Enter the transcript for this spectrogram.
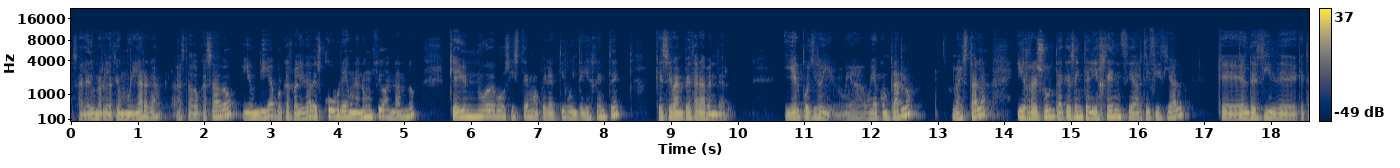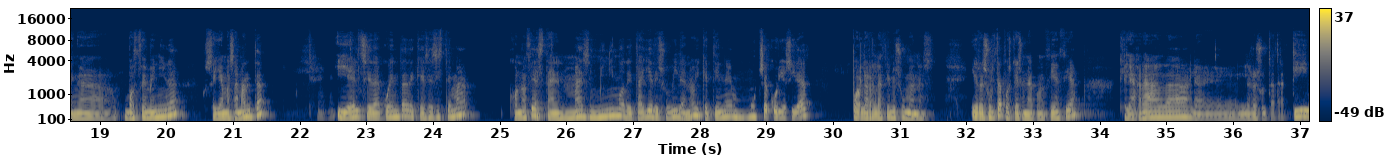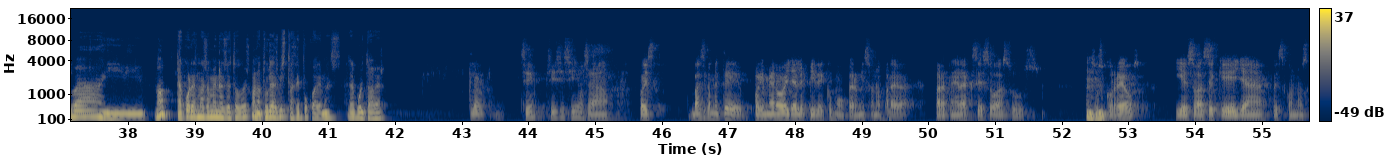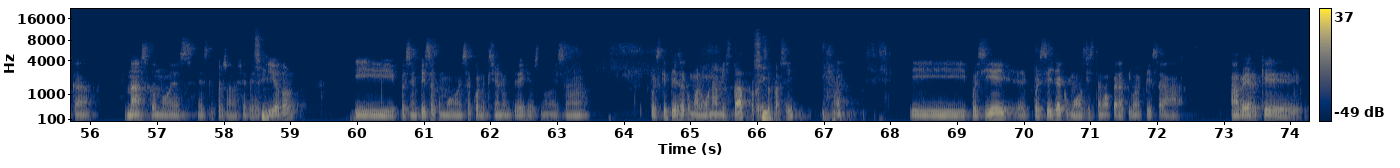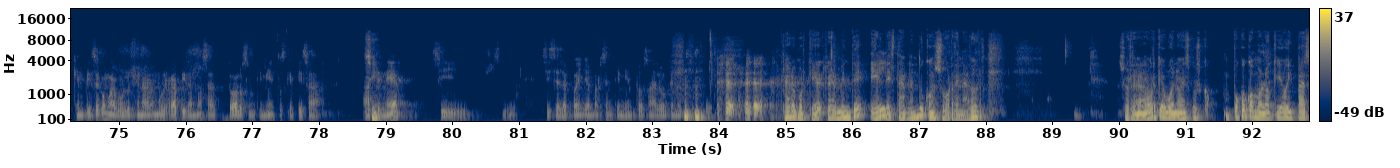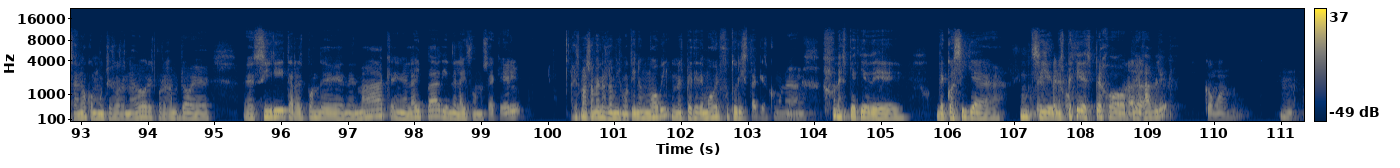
sale de una relación muy larga, ha estado casado y un día, por casualidad, descubre un anuncio andando que hay un nuevo sistema operativo inteligente que se va a empezar a vender. Y él pues dice, oye, voy a, voy a comprarlo, lo instala y resulta que esa inteligencia artificial que él decide que tenga voz femenina se llama Samantha y él se da cuenta de que ese sistema conoce hasta el más mínimo detalle de su vida, ¿no? Y que tiene mucha curiosidad por las relaciones humanas. Y resulta pues que es una conciencia que le agrada, le, resulta atractiva y, ¿no? ¿Te acuerdas más o menos de todo eso? Bueno, tú la has visto hace poco además, la has vuelto a ver. Claro, sí, sí, sí, sí, o sea, pues básicamente primero ella le pide como permiso, ¿no? Para, para tener acceso a sus, sus correos y eso hace que ella pues conozca más cómo es este personaje de Theodore y pues empieza como esa conexión entre ellos, ¿no? Esa, pues que empieza como alguna amistad, por decirlo así. y pues sí, eh, pues ella como sistema operativo empieza a, ver que, empieza como a evolucionar muy rápido, ¿no? O sea, todos los sentimientos que empieza a tener, si, si, se le pueden llamar sentimientos a algo que no existe. claro, porque realmente él está hablando con su ordenador. Su ordenador, que bueno, es pues, un poco como lo que hoy pasa, ¿no? Con muchos ordenadores, por ejemplo, eh, eh, Siri te responde en el Mac, en el iPad y en el iPhone. O sea que él es más o menos lo mismo. Tiene un móvil, una especie de móvil futurista que es como una, una especie de, de cosilla, sí, una especie de espejo plegable. Como.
